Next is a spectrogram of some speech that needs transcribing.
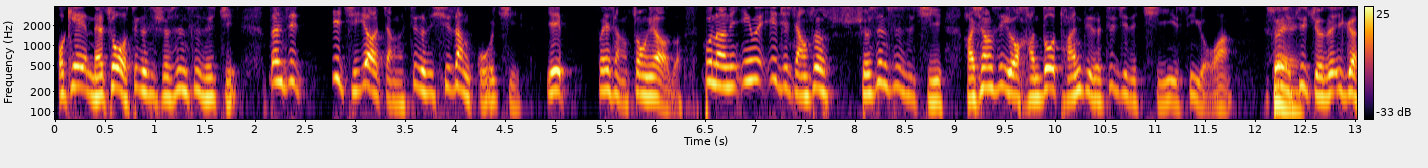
OK，没错，这个是学生四十起。但是一直要讲这个是西藏国旗也。非常重要的，不能你因为一直讲说学生四十起，好像是有很多团体的自己的旗是有啊，所以是觉得一个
